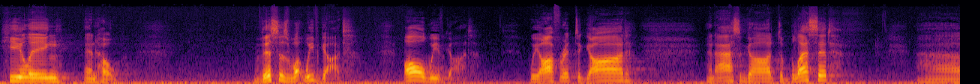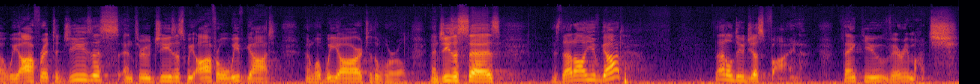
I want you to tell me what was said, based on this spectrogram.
healing and hope. This is what we've got, all we've got. We offer it to God and ask God to bless it. Uh, we offer it to Jesus, and through Jesus, we offer what we've got and what we are to the world. And Jesus says, Is that all you've got? That'll do just fine. Thank you very much.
